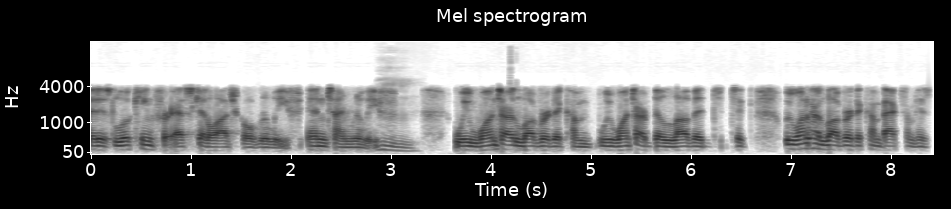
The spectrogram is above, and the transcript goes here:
that is looking for eschatological relief, end time relief. Mm. We want our lover to come. We want our beloved to. We want our lover to come back from his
